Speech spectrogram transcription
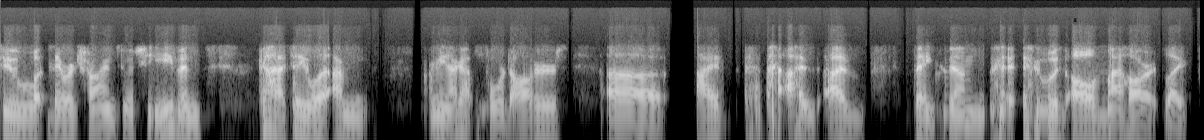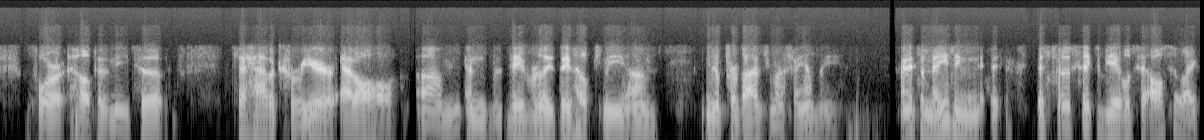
to what they were trying to achieve and god I tell you what I'm I mean I got four daughters uh I I I thank them with all of my heart, like for helping me to to have a career at all. Um, and they've really they've helped me, um, you know, provide for my family. And it's amazing. It's so sick to be able to also like,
